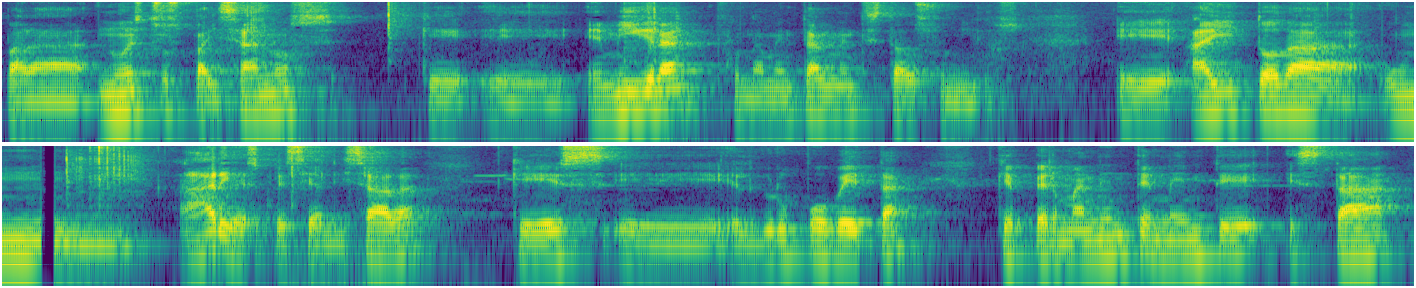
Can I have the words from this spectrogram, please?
para nuestros paisanos que eh, emigran fundamentalmente a Estados Unidos. Eh, hay toda un área especializada que es eh, el grupo Beta, que permanentemente está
